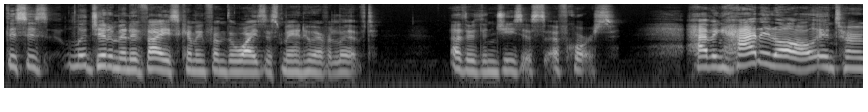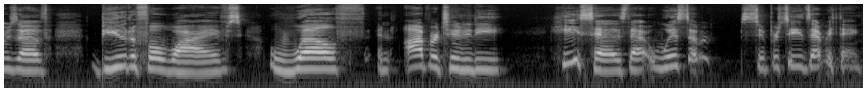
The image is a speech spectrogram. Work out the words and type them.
This is legitimate advice coming from the wisest man who ever lived, other than Jesus, of course. Having had it all in terms of beautiful wives, wealth, and opportunity, he says that wisdom supersedes everything.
